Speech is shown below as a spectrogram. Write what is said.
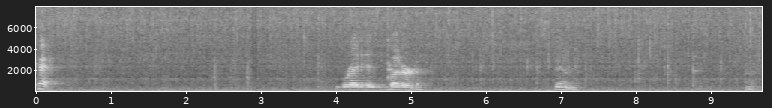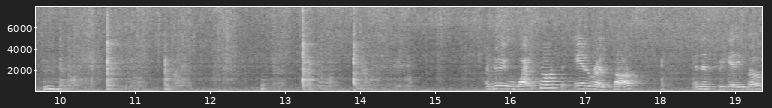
Okay. Bread is buttered soon. I'm doing white sauce and red sauce in this spaghetti boat.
